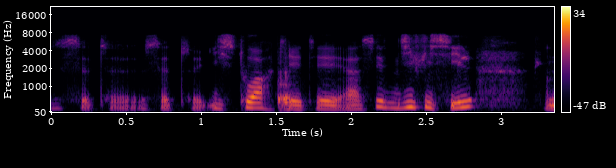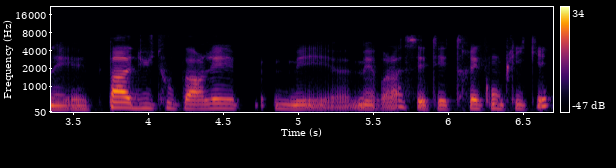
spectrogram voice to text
cette, cette, histoire qui a été assez difficile. J'en ai pas du tout parlé, mais, mais voilà, c'était très compliqué.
